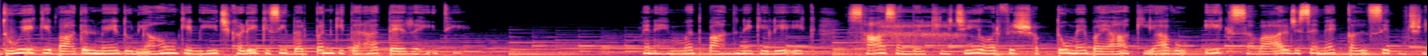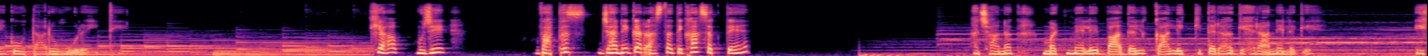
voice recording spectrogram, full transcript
धुएँ के बादल में दुनियाओं के बीच खड़े किसी दर्पण की तरह तैर रही थी। मैंने हिम्मत बांधने के लिए एक सांस अंदर खींची और फिर शब्दों में बयां किया, वो एक सवाल जिसे मैं कल से पूछने को उतारू हो रही थी। क्या आप मुझे वापस जाने का रास्ता दिखा सकते हैं? अचानक मटमैले बादल कालिक की तरह गहराने लगे। एक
